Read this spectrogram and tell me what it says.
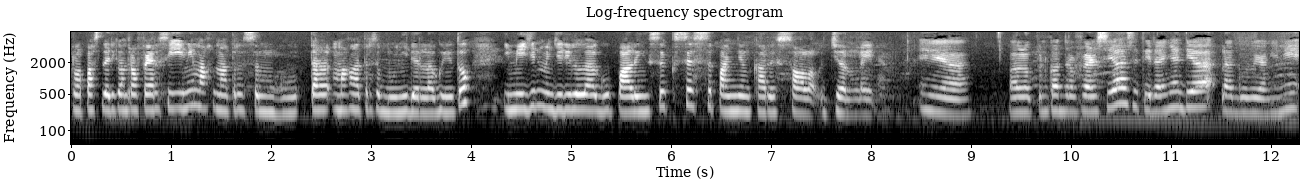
Terlepas dari kontroversi ini makna tersembu ter- makna tersembunyi dari lagu itu Imagine menjadi lagu paling sukses sepanjang karir solo John Lennon. Iya. Walaupun kontroversial setidaknya dia lagu yang ini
